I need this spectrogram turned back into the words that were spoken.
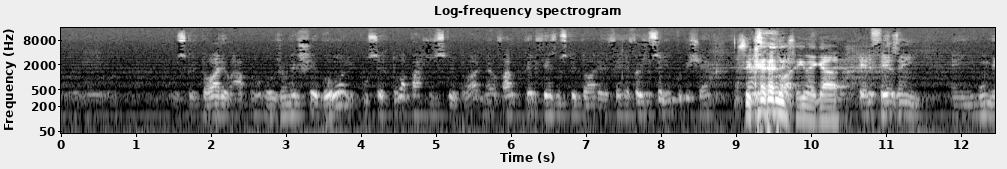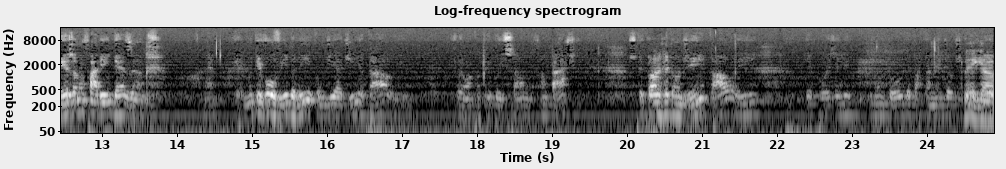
o, o escritório, a- o, o Júnior ele chegou e consertou a parte do escritório, né? eu falo porque ele fez no escritório, ele, fez, ele foi Juscelino Kubitschek. Escritório. que legal. É, ele fez em, em um mês, eu não faria em 10 anos. Muito envolvido ali com o dia a dia e tal, e foi uma contribuição fantástica. Escritório redondinho e tal, e depois ele montou o departamento de auditoria. Legal. E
